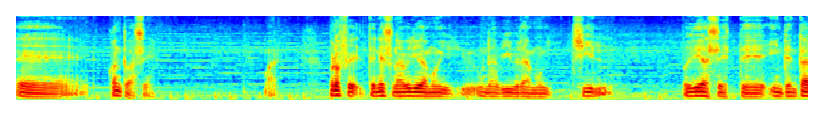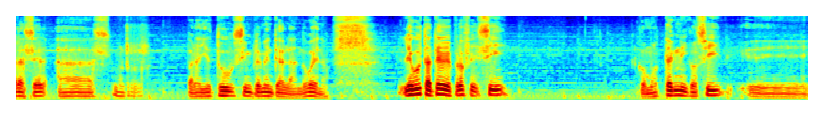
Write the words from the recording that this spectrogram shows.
¿eh? cuánto hace? Bueno, profe, tenés una vibra muy, una vibra muy chill. Podrías este, intentar hacer para YouTube simplemente hablando. Bueno, ¿le gusta Tevez, profe? Sí. Como técnico, sí. Eh,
